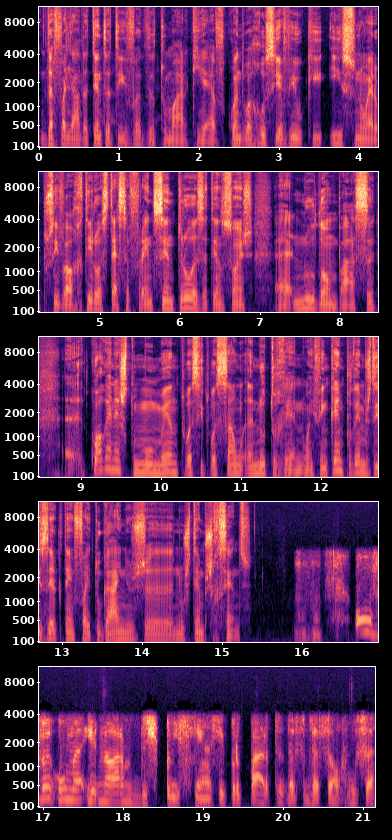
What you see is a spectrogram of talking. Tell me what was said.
da falhada tentativa de tomar Kiev. Quando a Rússia viu que isso não era possível, retirou-se dessa frente, centrou as atenções no Donbass. qual é neste momento a situação no terreno? Enfim, quem podemos dizer que tem feito ganhos nos tempos recentes? Uhum. Houve uma enorme displicência por parte da Federação Russa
